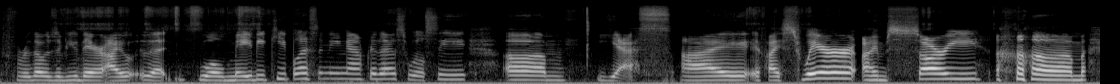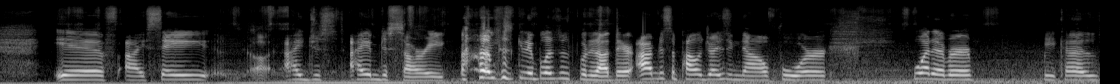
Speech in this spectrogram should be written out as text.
for those of you there I that will maybe keep listening after this. We'll see. Um, yes. I if i swear i'm sorry. Um if i say uh, i just i am just sorry. I'm just gonna let's just put it out there. I'm just apologizing now for whatever because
